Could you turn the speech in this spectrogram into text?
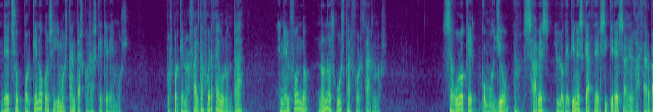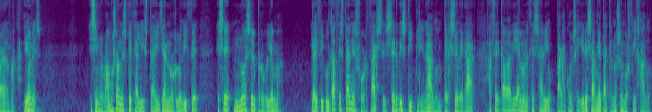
De hecho, ¿por qué no conseguimos tantas cosas que queremos? Pues porque nos falta fuerza de voluntad. En el fondo, no nos gusta esforzarnos. Seguro que, como yo, sabes lo que tienes que hacer si quieres adelgazar para las vacaciones. Y si nos vamos a un especialista y ya nos lo dice, ese no es el problema. La dificultad está en esforzarse, ser disciplinado, en perseverar, hacer cada día lo necesario para conseguir esa meta que nos hemos fijado.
